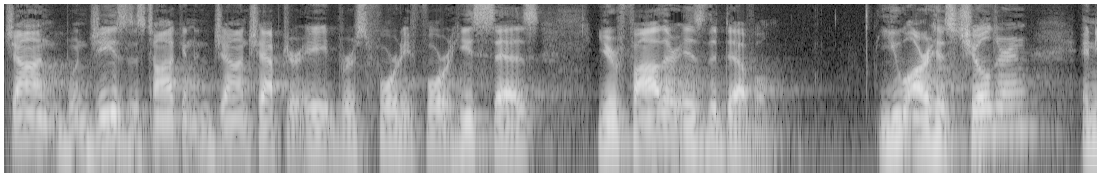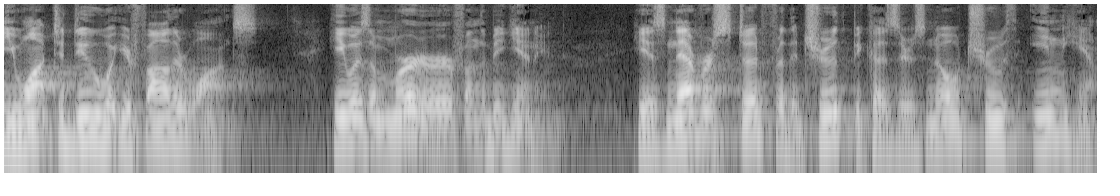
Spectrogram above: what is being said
John, when Jesus is talking in John chapter 8, verse 44, he says, Your father is the devil. You are his children, and you want to do what your father wants. He was a murderer from the beginning. He has never stood for the truth because there's no truth in him.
